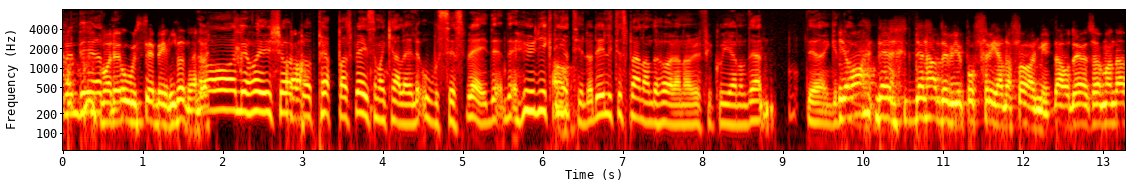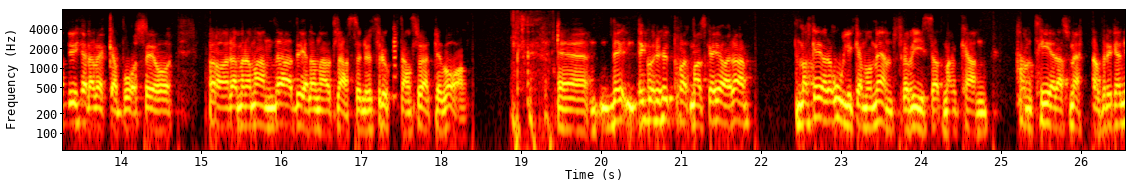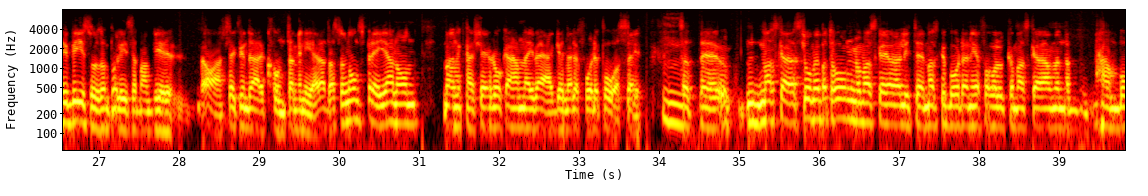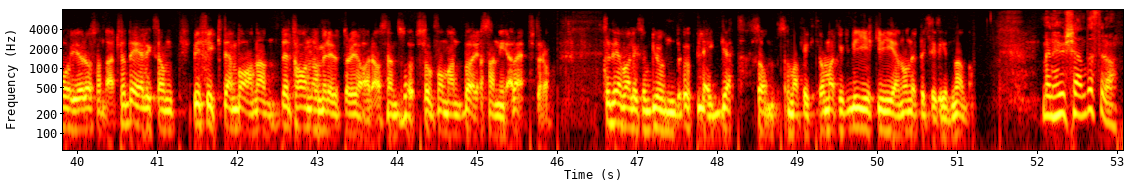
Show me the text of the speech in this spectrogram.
Men det att Var det OC-bilden eller? Ja, ni har ju kört Ja. pepparspray som man kallar det, eller OC-spray. Det, det, hur gick det Ja. till? Och det är lite spännande att höra när du fick gå igenom det. det. Ja, den hade vi ju på fredag förmiddag och det, så man hade ju hela veckan på sig att höra med de andra delarna av klassen hur fruktansvärt det var. Eh, det, det går ut på att man ska, göra, man ska göra olika moment för att visa att man kan hantera smärtan. För det kan ju bli så som polis att man blir ja, sekundär kontaminerad. Alltså någon sprayar någon, man kanske råkar hamna i vägen eller får det på sig. Så att, eh, man ska slå med batong och man ska göra lite, man ska borda ner folk och man ska använda handbojor och sånt där. Så det är liksom, vi fick den banan. Det tar några minuter att göra och sen så, så får man börja sanera efter. Då. Så det var liksom grundupplägget som, som man fick. Och man fick. Vi gick ju igenom det precis innan. Då. Men hur kändes det då?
